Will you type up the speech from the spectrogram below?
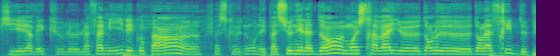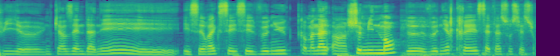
qui est avec le- la famille, les copains, euh, parce que nous on est passionnés là-dedans. Moi je travaille euh, dans le dans la fripe depuis euh, une quinzaine d'années et, et c'est vrai que c'est c'est devenu comme un, un cheminement de venir créer cette association.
